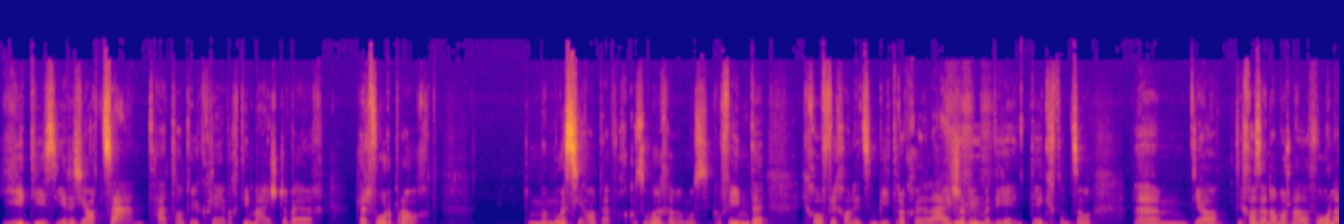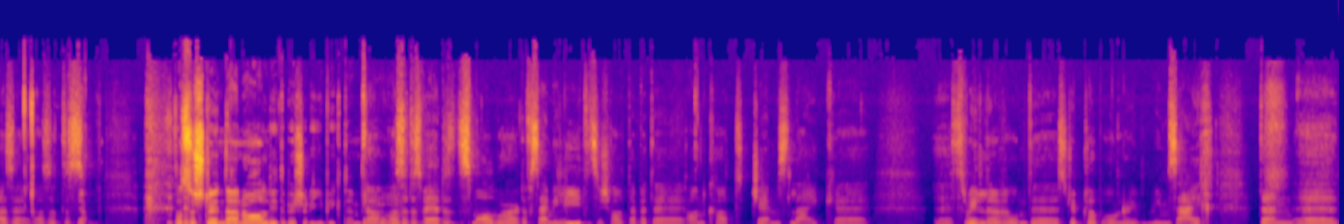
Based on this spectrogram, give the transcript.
jedes, jedes Jahrzehnt hat halt wirklich einfach die meisten Werke hervorgebracht. Man muss sie halt einfach suchen, man muss sie finden. Ich hoffe, ich kann jetzt einen Beitrag können leisten, wie man die entdeckt und so. Ähm, ja, ich kann es auch nochmal schnell vorlesen. Also das, Ja. Das stehen auch noch alle in der Beschreibung. Dem ja, für- also das wäre The Small World of Sammy Lee. Das ist halt eben der Uncut Gems-like äh, äh, Thriller um den Stripclub-Owner im, im Seich. Dann äh,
